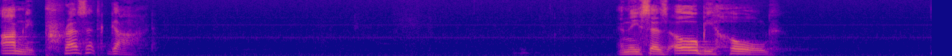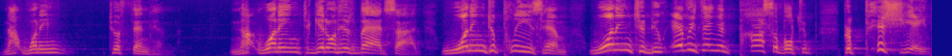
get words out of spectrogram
omnipresent God. And he says, Oh, behold, not wanting to offend him, not wanting to get on his bad side, wanting to please him, wanting to do everything impossible to propitiate,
